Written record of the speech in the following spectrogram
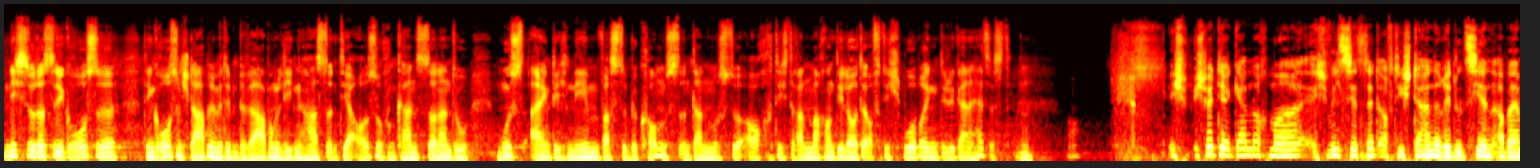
nicht so, dass du die große, den großen Stapel mit den Bewerbungen liegen hast und dir aussuchen kannst, sondern du musst eigentlich nehmen, was du bekommst und dann musst du auch dich dran machen und die Leute auf die Spur bringen, die du gerne hättest. Ich, ich würde ja gern noch mal, ich will es jetzt nicht auf die Sterne reduzieren, aber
